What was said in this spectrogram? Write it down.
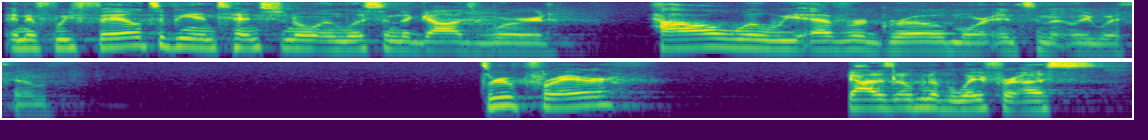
And if we fail to be intentional and listen to God's word, how will we ever grow more intimately with Him? Through prayer, God has opened up a way for us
